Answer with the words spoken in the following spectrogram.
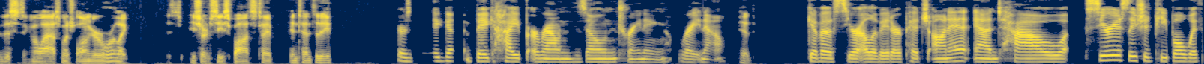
this isn't going to last much longer, or like you start to see spots type intensity. There's big, big hype around zone training right now. Yeah. Give us your elevator pitch on it and how seriously should people with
